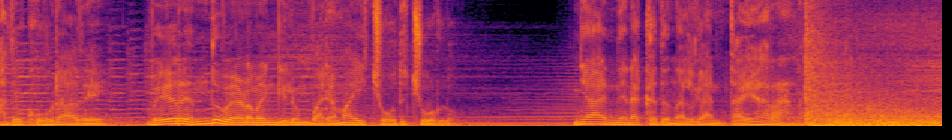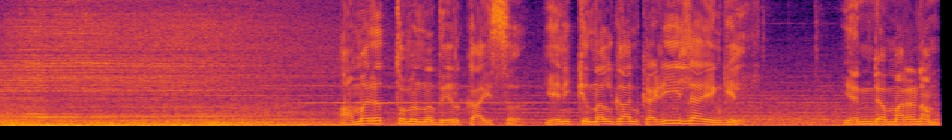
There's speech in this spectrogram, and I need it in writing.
അതുകൂടാതെ വേറെന്തു വേണമെങ്കിലും വരമായി ചോദിച്ചുള്ളൂ ഞാൻ നിനക്കത് നൽകാൻ തയ്യാറാണ്. അമരത്വമെന്ന ദീർഘായുസ് എനിക്ക് നൽകാൻ കഴിയില്ല എങ്കിൽ എന്റെ മരണം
